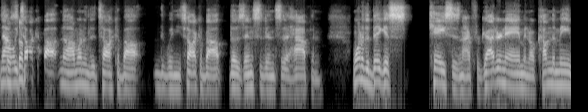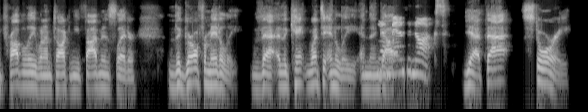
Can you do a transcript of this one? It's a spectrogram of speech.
Now so we talk about no i wanted to talk about when you talk about those incidents that happen one of the biggest cases and i forgot her name and it'll come to me probably when i'm talking to you five minutes later the girl from italy that the came, went to italy and then yeah, got amanda knox. Yeah that story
